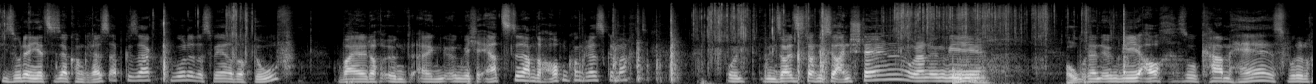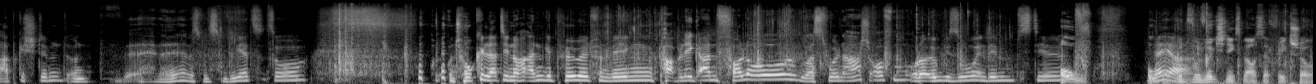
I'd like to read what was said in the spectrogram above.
wieso denn jetzt dieser Kongress abgesagt wurde. Das wäre doch doof, weil doch irgendein, irgendwelche Ärzte haben doch auch einen Kongress gemacht. Und man soll sich doch nicht so anstellen oder dann irgendwie, Oh, oder dann irgendwie auch so kam, hä, es wurde doch abgestimmt und äh, was willst du jetzt so? Und, und Huckel hat ihn noch angepöbelt von wegen Public Unfollow, du hast wohl einen Arsch offen oder irgendwie so in dem Stil. oh. Oh, Naja. wird wohl wirklich nichts mehr aus der Freakshow.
